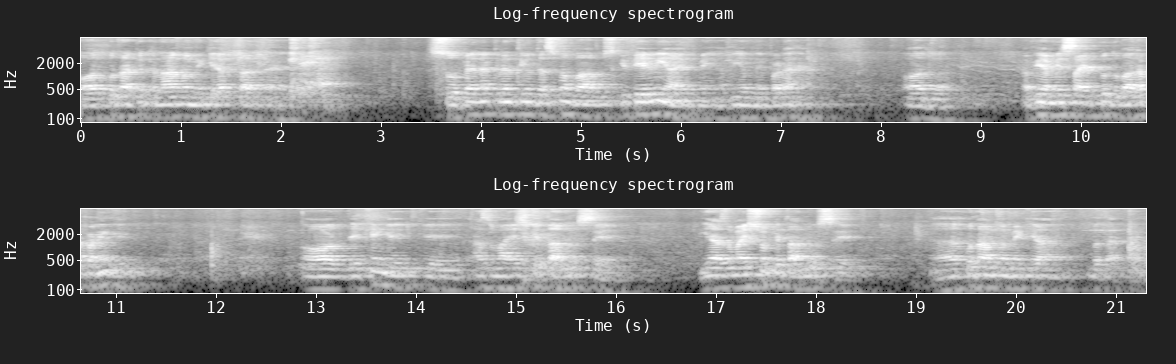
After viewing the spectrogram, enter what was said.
और खुदा का कलाम हमें क्या बताता है? सो पहला क्रंथियों दसवां बाब उसकी तेरहवीं आयत में अभी हमने पढ़ा है। और अभी हम इस आयत को दोबारा पढ़ेंगे और देखेंगे कि आजमाइश के ताल्लुक से या आजमाइशों के ताल्लुक से खुदा हमें क्या बताते हैं?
